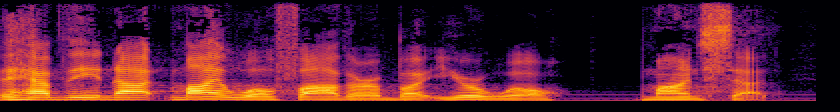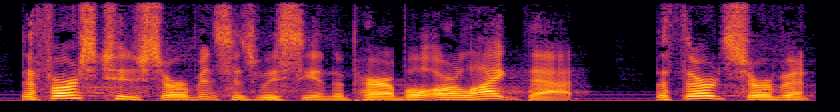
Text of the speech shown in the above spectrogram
They have the not my will, Father, but your will mindset. The first two servants, as we see in the parable, are like that. The third servant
